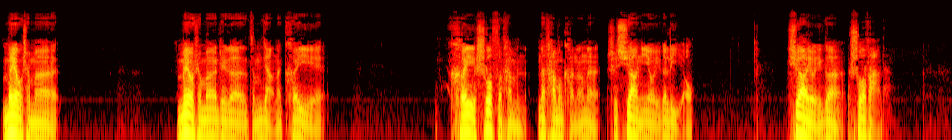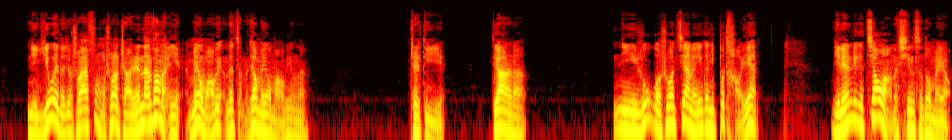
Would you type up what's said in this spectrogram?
没有什么，没有什么这个怎么讲呢？可以可以说服他们的，那他们可能呢是需要你有一个理由，需要有一个说法的。你一味的就说，哎，父母说了，只要人男方满意，没有毛病，那怎么叫没有毛病呢？这是第一，第二呢？你如果说见了一个你不讨厌，你连这个交往的心思都没有，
